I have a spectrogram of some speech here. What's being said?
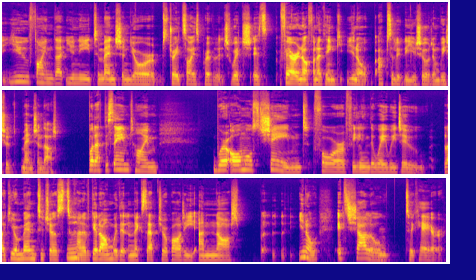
you find that you need to mention your straight size privilege, which is fair enough, and I think you know absolutely you should, and we should mention that. But at the same time, we're almost shamed for feeling the way we do. Like you're meant to just kind of get on with it and accept your body and not, you know, it's shallow to care.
